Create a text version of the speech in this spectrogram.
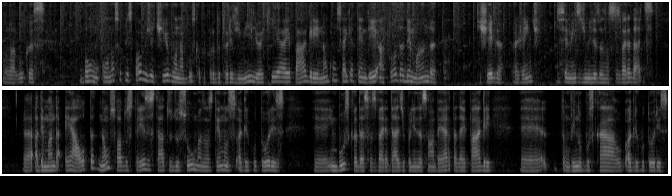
Olá, Lucas. Bom, o nosso principal objetivo na busca por produtores de milho é que a EPAGRE não consegue atender a toda a demanda que chega para a gente de sementes de milho das nossas variedades. A demanda é alta, não só dos três estados do sul, mas nós temos agricultores é, em busca dessas variedades de polinização aberta da EPAGRE, estão é, vindo buscar agricultores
